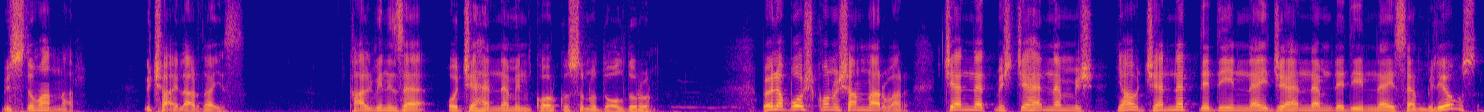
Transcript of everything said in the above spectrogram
Müslümanlar, üç aylardayız. Kalbinize o cehennemin korkusunu doldurun. Böyle boş konuşanlar var. Cennetmiş, cehennemmiş. Ya cennet dediğin ne, cehennem dediğin ne sen biliyor musun?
